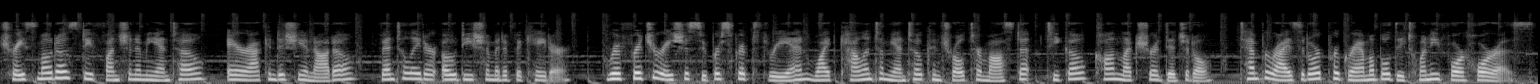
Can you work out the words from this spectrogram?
Trace modos de funcionamiento, air acondicionado, ventilator o deshumidificator. Refrigeración superscript 3N white calentamiento control Tico con lectura digital, temporizador programmable de 24 horas.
